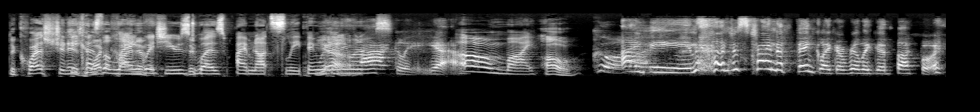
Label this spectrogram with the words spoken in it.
The question is because what the kind of- language used the- was I'm not sleeping with Yeah. anyone else. Exactly. Yeah. Oh my Oh, God. I mean, I'm just trying to think like a really good fuckboy.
